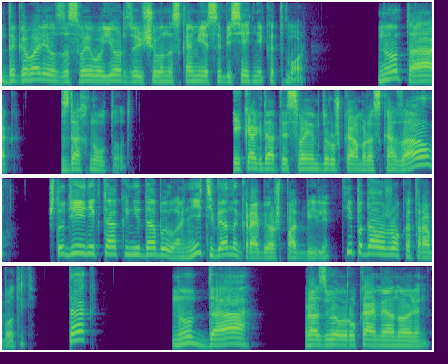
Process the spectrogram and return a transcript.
Договорил за своего ерзающего на скамье собеседника Тмор. «Ну так», — вздохнул тот. «И когда ты своим дружкам рассказал, что денег так и не добыл, они тебя на грабеж подбили, типа должок отработать. Так?» «Ну да», — развел руками Анорин.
